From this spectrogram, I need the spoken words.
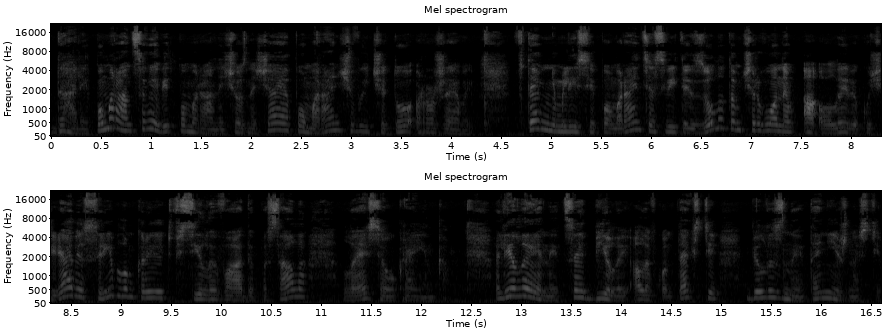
Далі помаранцевий від помарани, що означає помаранчевий чи то рожевий. В темнім лісі помаранці світять золотом червоним, а оливи кучеряві сріблом криють всі левади, писала Леся Українка. Лілейний це білий, але в контексті білизни та ніжності.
